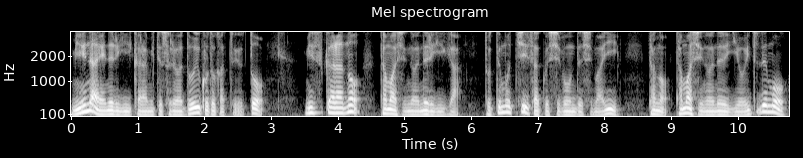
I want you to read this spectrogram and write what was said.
見えないエネルギーから見てそれはどういうことかというと、自らの魂のエネルギーがとても小さくしぼんでしまい、他の魂のエネルギーをいつでも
